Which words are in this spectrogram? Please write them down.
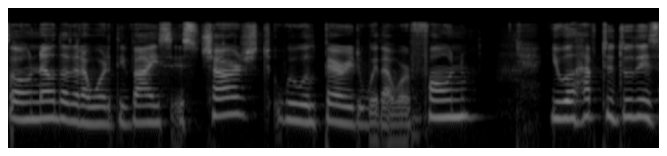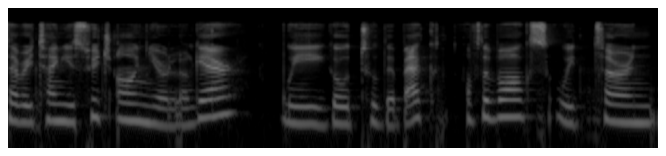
So now that our device is charged, we will pair it with our phone. You will have to do this every time you switch on your Logair. We go to the back of the box, we turn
